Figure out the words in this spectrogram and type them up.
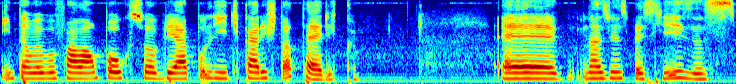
Então, eu vou falar um pouco sobre a política aristotélica. É, nas minhas pesquisas,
